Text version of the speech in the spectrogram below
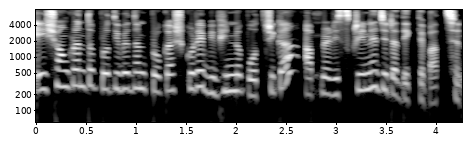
এই সংক্রান্ত প্রতিবেদন প্রকাশ করে বিভিন্ন পত্রিকা আপনার স্ক্রিনে যেটা দেখতে পাচ্ছেন।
